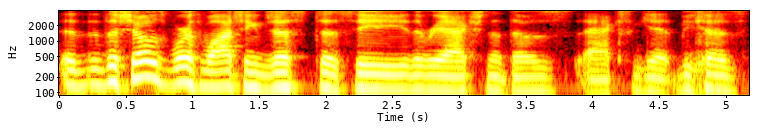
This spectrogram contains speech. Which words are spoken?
the the show's worth watching just to see the reaction that those acts get because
